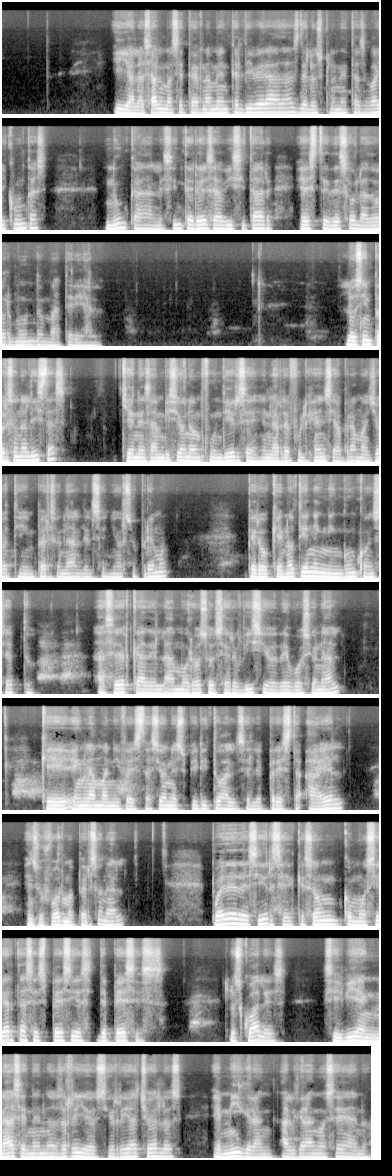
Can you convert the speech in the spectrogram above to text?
Y a las almas eternamente liberadas de los planetas Vaikuntas, nunca les interesa visitar este desolador mundo material. Los impersonalistas quienes ambicionan fundirse en la refulgencia Brahmayoti impersonal del Señor Supremo, pero que no tienen ningún concepto acerca del amoroso servicio devocional que en la manifestación espiritual se le presta a Él en su forma personal, puede decirse que son como ciertas especies de peces, los cuales, si bien nacen en los ríos y riachuelos, emigran al gran océano.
